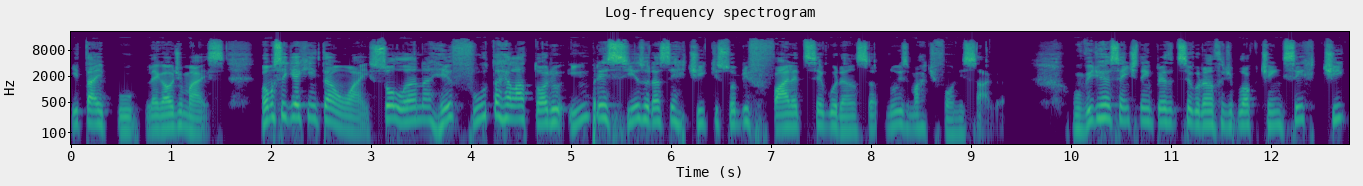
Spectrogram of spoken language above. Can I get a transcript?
Itaipu. Legal demais. Vamos seguir aqui então. Solana refuta relatório impreciso da Certic sobre falha de segurança no smartphone Saga. Um vídeo recente da empresa de segurança de blockchain Certic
